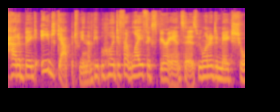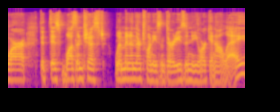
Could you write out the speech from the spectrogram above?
had a big age gap between them, people who had different life experiences. We wanted to make sure that this wasn't just women in their 20s and 30s in New York and LA,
